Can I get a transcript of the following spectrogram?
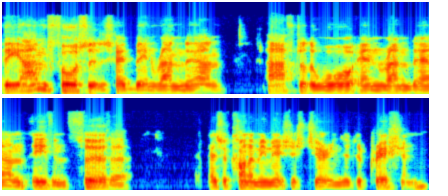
The armed forces had been run down after the war and run down even further as economy measures during the Depression.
